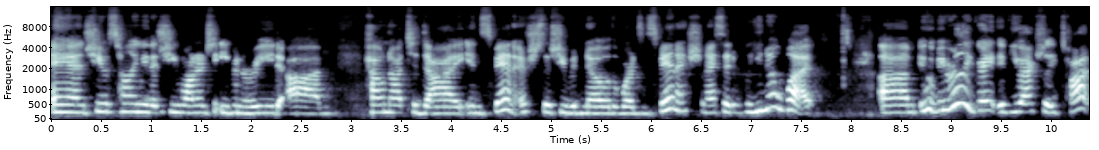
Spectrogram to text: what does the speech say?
and she was telling me that she wanted to even read um, How Not to Die in Spanish so she would know the words in Spanish. And I said, Well, you know what? Um, it would be really great if you actually taught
